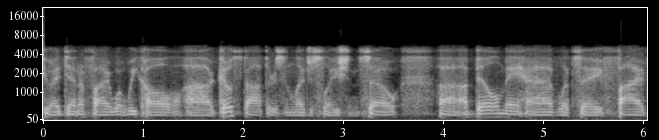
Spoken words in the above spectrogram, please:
to identify what we call uh, ghost authors in legislation. So uh, a bill may have, let's say, five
